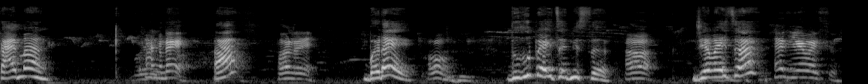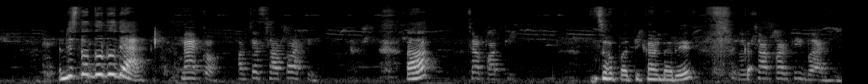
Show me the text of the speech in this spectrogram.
काय मग? चांगले हा बरे बडे? हो. दुधू प्यायचं नुसतं. हा. जेवायचं? हे जेवायचं. नुसतं दुधू द्या. नाही का? चपाती. हा चपाती. चपाती खाणार आहे. चपाती भाजी.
